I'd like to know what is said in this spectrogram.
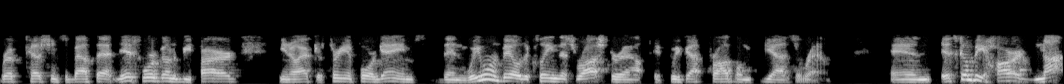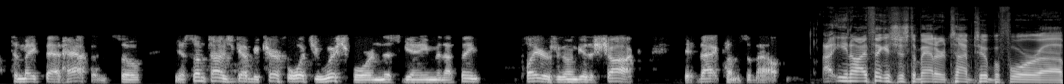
repercussions about that, and if we're going to be fired, you know, after three and four games, then we want to be able to clean this roster out if we've got problem guys around. And it's going to be hard not to make that happen. So, you know, sometimes you got to be careful what you wish for in this game. And I think players are going to get a shock if that comes about. Uh, you know, I think it's just a matter of time too before uh,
